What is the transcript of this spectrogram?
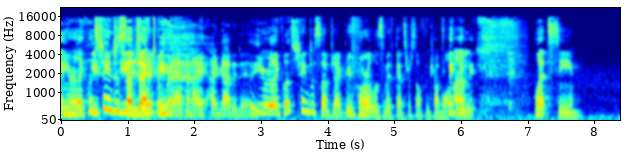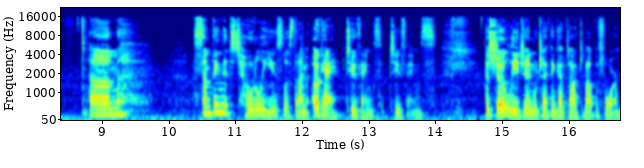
you were like, let's You- change the you subject. Just took a breath, and I, I got it in. you were like, let's change the subject before Elisabeth gets herself in trouble. Um, let's see. Um, something that's totally useless that I'm okay. Two things. Two things. The show Legion, which I think I've talked about before.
